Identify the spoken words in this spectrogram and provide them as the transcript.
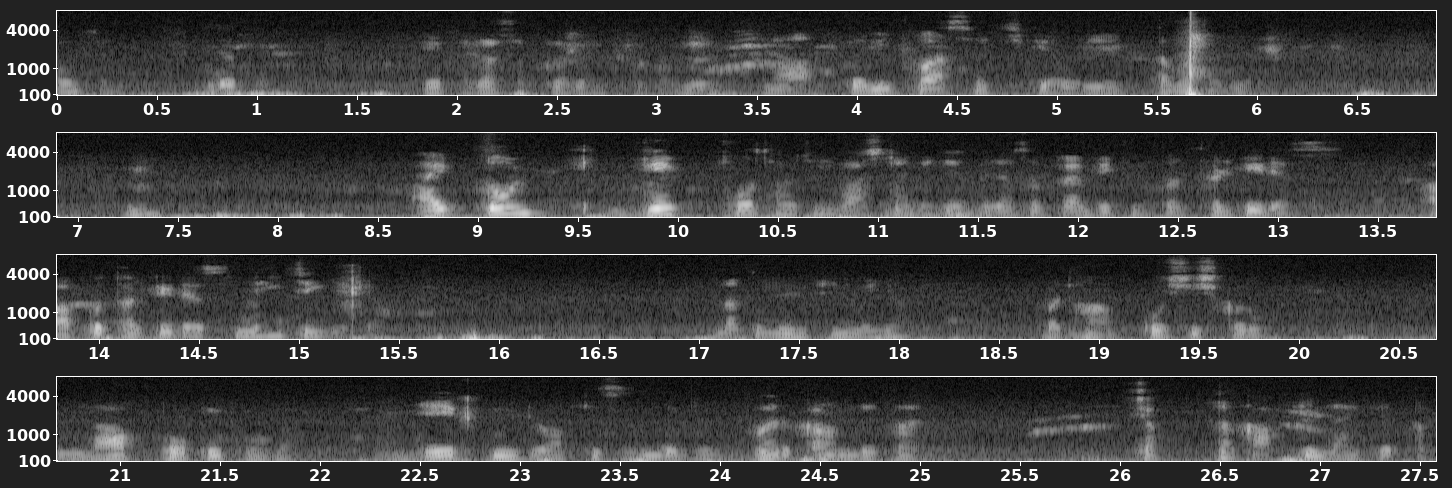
थाउज़ेंड देखो एक हज़ार सब्सक्राइबर ना, पहली बार सर्च किया और ये इतना बता दिया। I don't get 4000 watch time in 1000 subscribe within for 30 days आपको 30 डेज़ नहीं चाहिए क्या? ना तो मुमकिन भैया बट हाँ कोशिश करो। लाभ प्रॉफिट होगा। एक वीडियो आपकी ज़िंदगी भर काम देता है। जब तक आपकी लाइफ है तब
